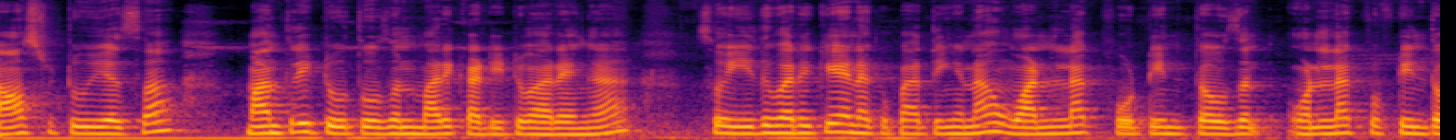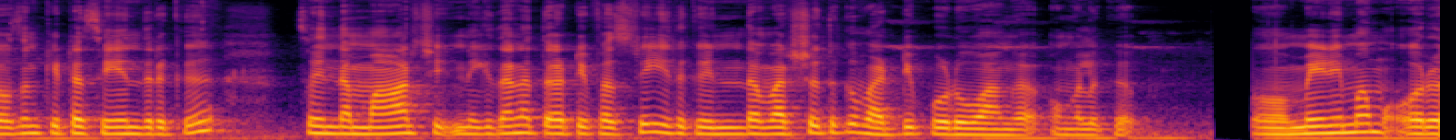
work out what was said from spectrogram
லாஸ்ட் டூ இயர்ஸாக மந்த்லி டூ தௌசண்ட் மாதிரி கட்டிட்டு வரேங்க. ஸோ இது வரைக்கும் எனக்கு பார்த்தீங்கன்னா one lakh fourteen thousand one lakh fifteen thousand கிட்ட சேர்ந்துருக்கு. ஸோ இந்த மார்ச் இன்றைக்கி தானே தேர்ட்டி ஃபஸ்ட்டு இதுக்கு இந்த வருஷத்துக்கு வட்டி போடுவாங்க உங்களுக்கு. ஸோ மினிமம் ஒரு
